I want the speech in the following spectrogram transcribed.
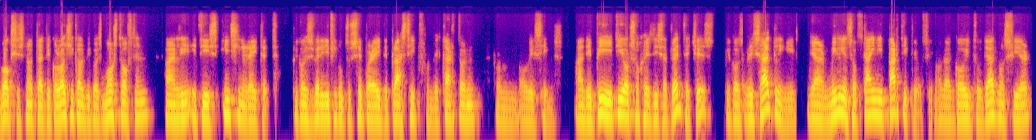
box is not that ecological because most often, finally, it is incinerated because it's very difficult to separate the plastic from the carton, from all these things. And the PET also has disadvantages because recycling it, there are millions of tiny particles, you know, that go into the atmosphere.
